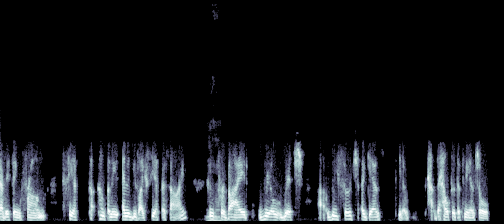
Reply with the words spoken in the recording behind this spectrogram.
everything from CF companies, entities like CFSI, who mm-hmm. provide real rich uh, research against, you know, the health of the financial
